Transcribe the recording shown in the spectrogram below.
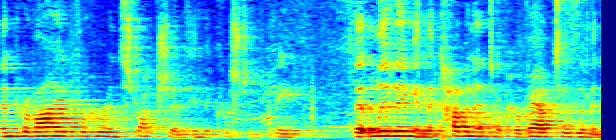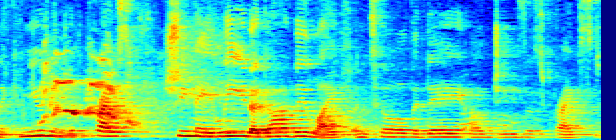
and provide for her instruction in the Christian faith, that living in the covenant of her baptism and in communion with Christ, she may lead a godly life until the day of Jesus Christ.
